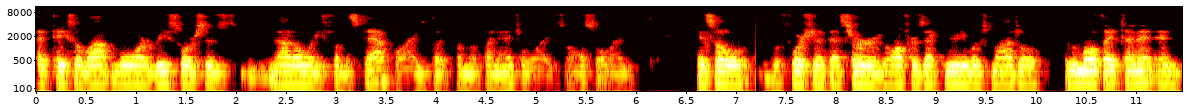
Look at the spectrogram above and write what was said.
that takes a lot more resources, not only from the staff wise, but from the financial wise also. And and so we're fortunate that Cerner offers that community works module for the multi-tenant and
